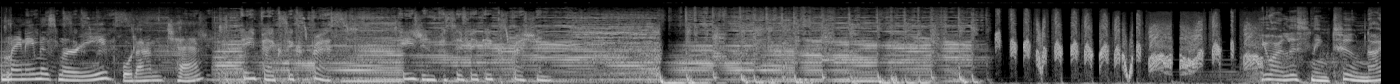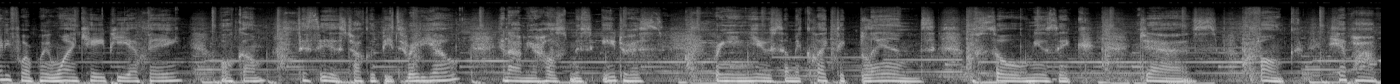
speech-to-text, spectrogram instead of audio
My name is Marie Poram Che. Apex Express, Asian Pacific Expression. You are listening to 94.1 KPFA. Welcome. This is Chocolate Beats Radio, and I'm your host, Miss Idris, bringing you some eclectic blends of soul music, jazz, funk, hip hop,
